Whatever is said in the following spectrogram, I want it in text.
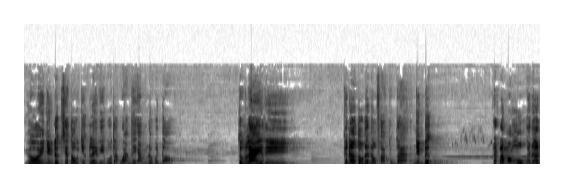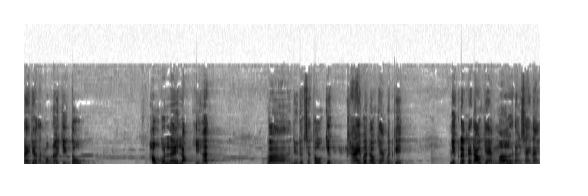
Rồi những đức sẽ tổ chức lễ viếng bồ tát quán thế âm đồ bên đó. Tương lai thì cái nơi tổ đình hộ pháp chúng ta, những đức rất là mong muốn cái nơi này trở thành một nơi chuyên tu. Không có lễ lọc gì hết. Và những đức sẽ tổ chức hai bên đậu tràng bên kia nhất là cái đạo tràng mới đang xây này,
